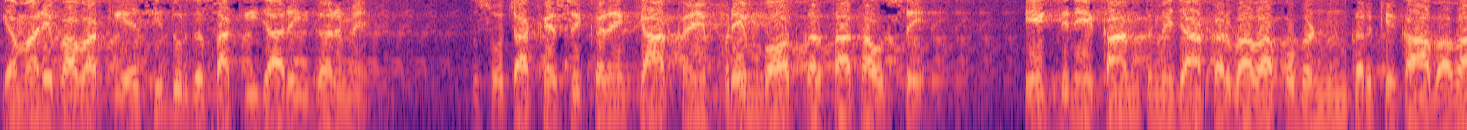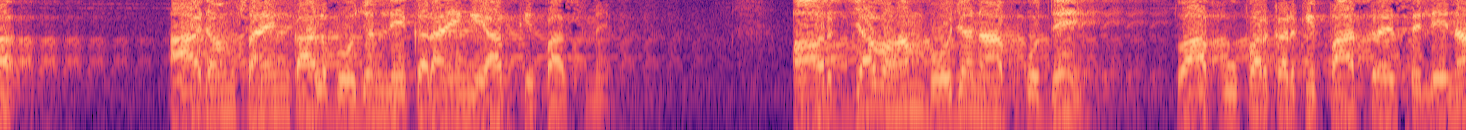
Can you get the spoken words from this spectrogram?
कि हमारे बाबा की ऐसी दुर्दशा की जा रही घर में तो सोचा कैसे करें, क्या कहें? प्रेम बहुत करता था उससे। एक दिन एकांत में जाकर बाबा को वर्णन करके कहा, बाबा, आज हम सायंकाल भोजन लेकर आएँगे आपके पास में। और जब हम भोजन आपको दें तो आप ऊपर करके पात्र ऐसे लेना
